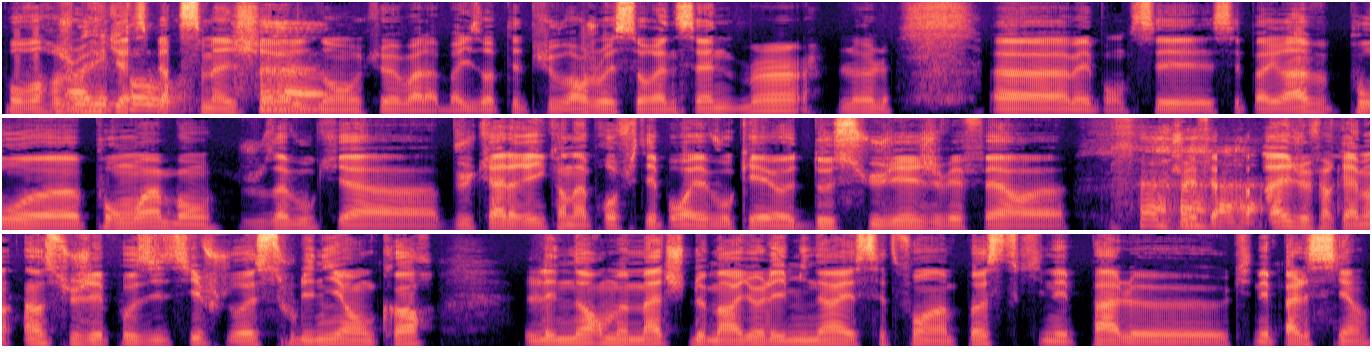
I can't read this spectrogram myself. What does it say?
pour voir jouer Casper Smashel. Ah. Donc voilà, bah, ils auraient peut-être pu voir jouer Sorensen. lol. mais bon, c'est pas grave. Pour, pour moi, bon, je vous avoue qu'il y a, vu qu'Alric en a profité pour évoquer deux sujets, je vais faire, je vais faire pareil, je vais faire quand même un sujet positif, je voudrais souligner encore l'énorme match de Mario Lemina et cette fois un poste qui n'est pas le qui n'est pas le sien.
